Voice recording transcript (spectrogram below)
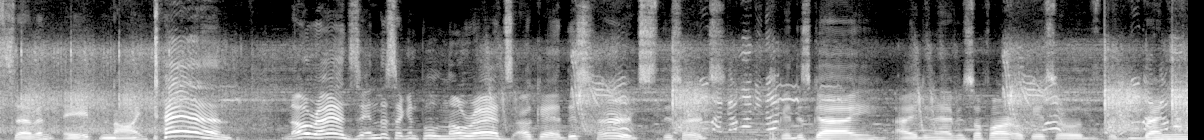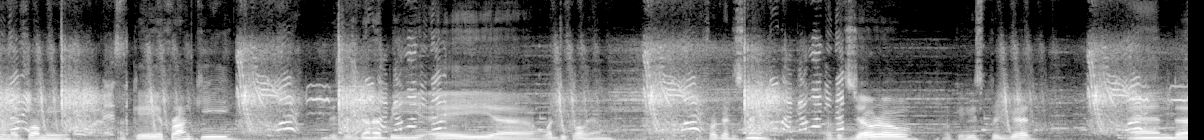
seven, eight, nine, ten. No reds in the second pool. No reds. Okay, this hurts. This hurts. Okay, this guy, I didn't have him so far. Okay, so brand new unit for me. Okay, Franky. This is gonna be a, uh, what do you call him? I forgot his name. Okay, Zoro. Okay, he's pretty good. And uh,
